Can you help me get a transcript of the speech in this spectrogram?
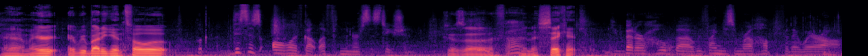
Damn, every- everybody getting towed up. Look, this is all I've got left from the nurse's station. Cause uh, in a second, You better hope uh, we find you some real help before they wear off.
